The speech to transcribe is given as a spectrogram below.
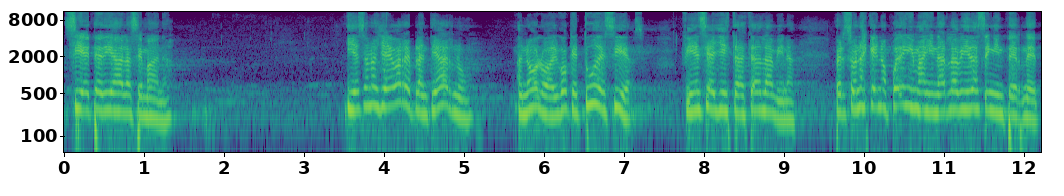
7 días a la semana. Y eso nos lleva a replantearnos, Manolo, algo que tú decías. Fíjense allí está esta lámina. Personas que no pueden imaginar la vida sin Internet.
